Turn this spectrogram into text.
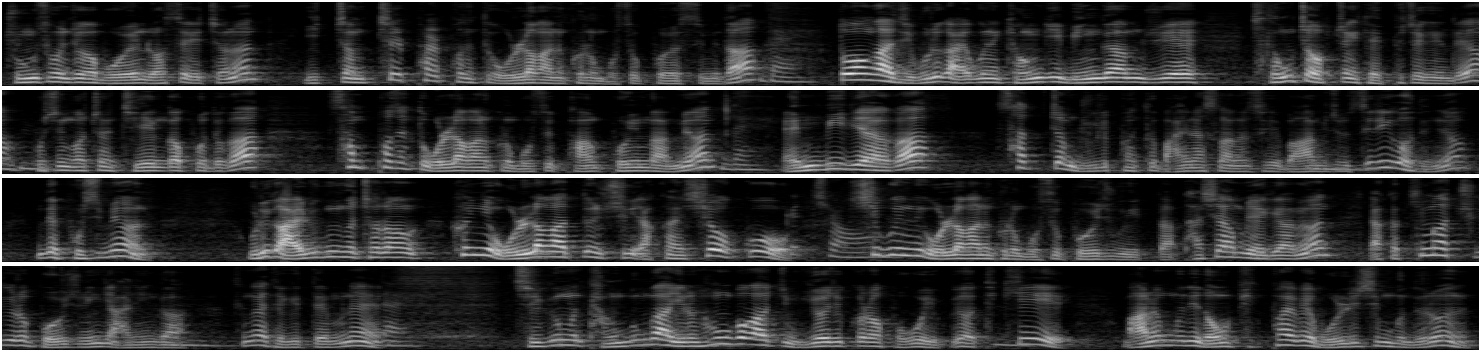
중소형주가 모인 러셀 2천은 2.78%가 올라가는 그런 모습 보였습니다. 네. 또한 가지 우리가 알고 있는 경기 민감주의 자동차 업종이 대표적인데요. 음. 보신 것처럼 GM과 포드가 3% 올라가는 그런 모습 봐- 보인 반면 네. 엔비디아가 4.61% 마이너스 나면서 마음이 좀 쓰리거든요. 근데 보시면 우리가 알고 있는 것처럼 흔히 올라갔던 주식이 약간 쉬었고 그쵸. 쉬고 있는 게 올라가는 그런 모습 보여주고 있다. 다시 한번 얘기하면 약간 키 맞추기로 보여주는 게 아닌가 생각이 되기 때문에 음. 네. 지금은 당분간 이런 홍보가 좀 이어질 거라고 보고 있고요. 특히 많은 분들이 너무 빅파이브에 몰리신 분들은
